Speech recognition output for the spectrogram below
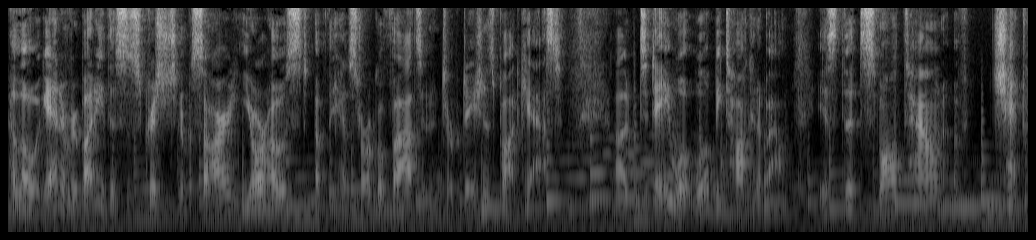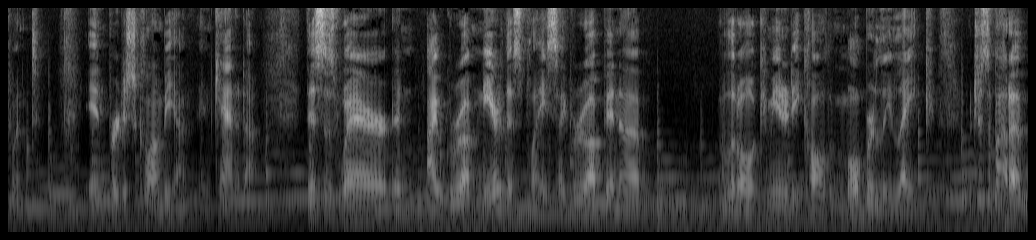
Hello again, everybody. This is Christian Bassar, your host of the Historical Thoughts and Interpretations podcast. Uh, today, what we'll be talking about is the small town of Chetwynd in British Columbia, in Canada. This is where I grew up near this place. I grew up in a little community called Moberly Lake, which is about a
